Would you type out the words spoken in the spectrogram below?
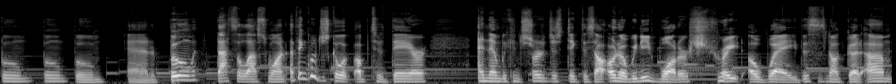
boom, boom, boom, and boom. That's the last one. I think we'll just go up to there. And then we can sort of just dig this out. Oh no, we need water straight away. This is not good. Um,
